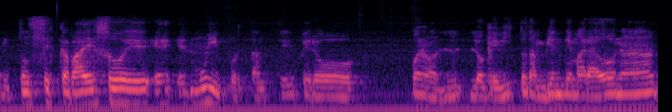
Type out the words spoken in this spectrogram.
entonces, capaz eso es, muy importante, pero bueno, lo que he visto también de Maradona,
